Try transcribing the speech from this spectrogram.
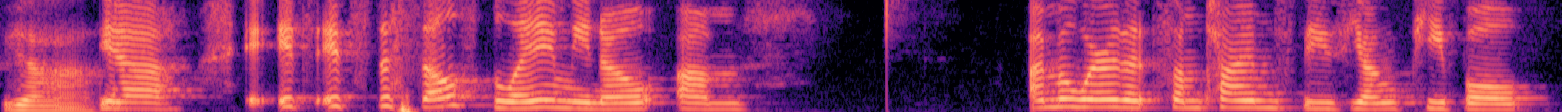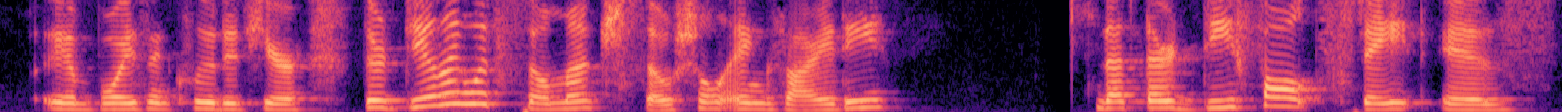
Yeah. Yeah, it's it's the self blame. You know, um, I'm aware that sometimes these young people, you know, boys included here, they're dealing with so much social anxiety that their default state is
